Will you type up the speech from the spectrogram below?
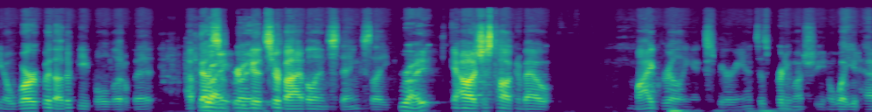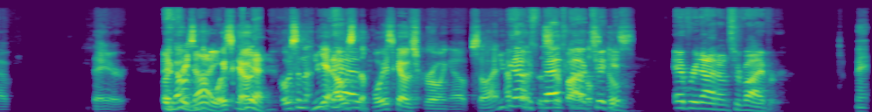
you know, work with other people a little bit. I've got some pretty right. good survival instincts. Like Right. I was just talking about my grilling experience. It's pretty much you know what you'd have there. Like I Every was in the Boy night. Scouts. Yeah. I was in the, You yeah, I was in the Boy Scouts growing up, so I You can have got the spatchcock survival chicken skills. every night on Survivor. Man,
